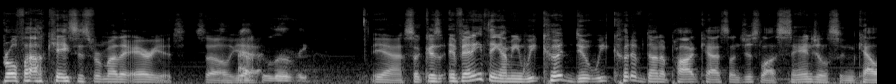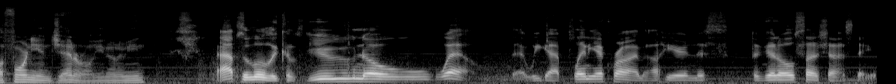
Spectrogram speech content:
profile cases from other areas. So yeah, absolutely. Yeah, so because if anything, I mean, we could do, we could have done a podcast on just Los Angeles and California in general. You know what I mean? Absolutely, because you know well that we got plenty of crime out here in this the good old Sunshine State.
